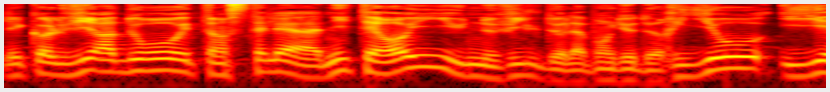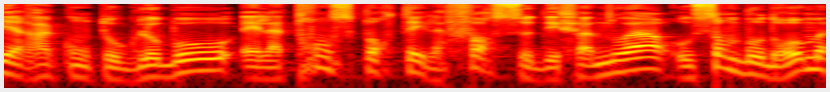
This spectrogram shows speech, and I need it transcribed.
L'école Viraduro est installée à Niterói, une ville de la banlieue de Rio. Hier, raconte au Globo, elle a transporté la force des femmes noires au Sambodrome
